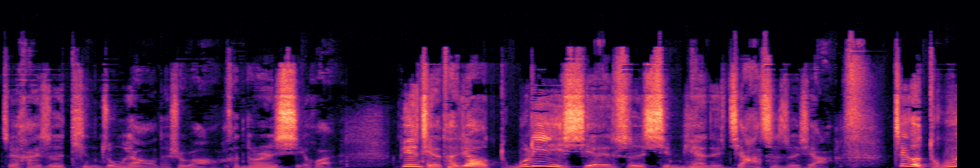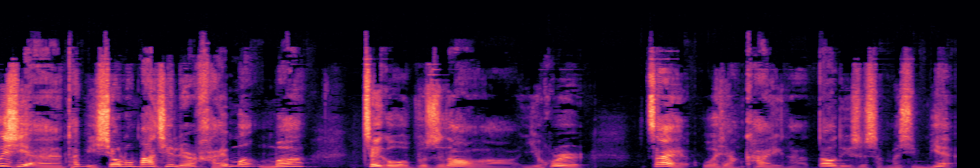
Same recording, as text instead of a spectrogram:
这还是挺重要的，是吧？很多人喜欢，并且它叫独立显示芯片的加持之下，这个独显它比骁龙八七零还猛吗？这个我不知道啊，一会儿再我想看一看到底是什么芯片。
